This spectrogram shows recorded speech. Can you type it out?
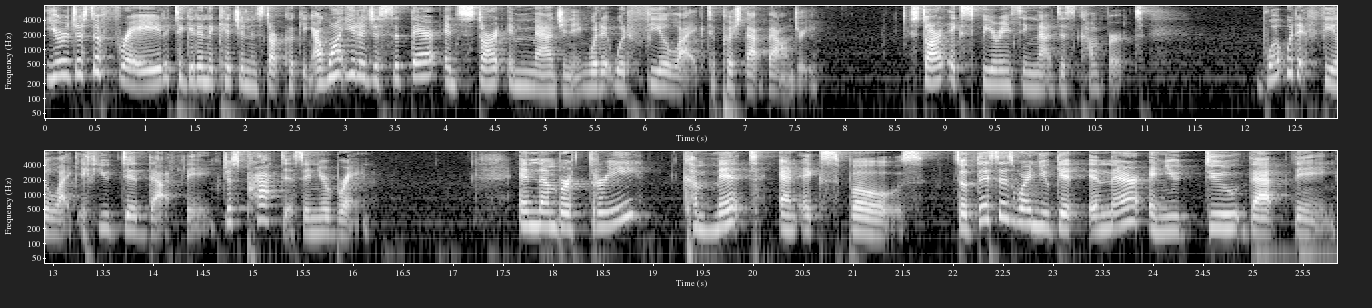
you're just afraid to get in the kitchen and start cooking? I want you to just sit there and start imagining what it would feel like to push that boundary. Start experiencing that discomfort what would it feel like if you did that thing? Just practice in your brain. And number three, commit and expose. So, this is when you get in there and you do that thing.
